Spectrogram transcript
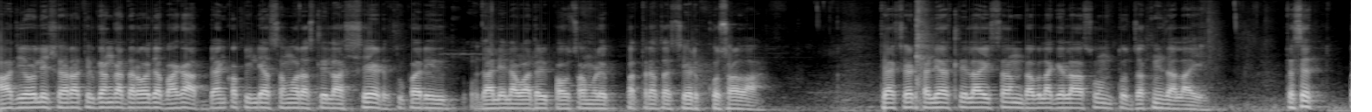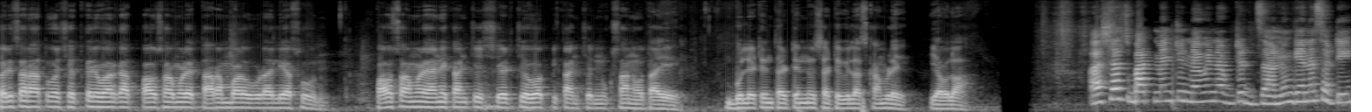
आज येवले शहरातील गंगा दरवाजा भागात बँक ऑफ इंडिया समोर असलेला शेड दुपारी झालेल्या वादळी पावसामुळे पत्र्याचा शेड कोसळला. त्या शेडखाली असलेला इसम दबला गेला असून तो जखमी झाला आहे. तसेच परिसरात व शेतकरी वर्गात पावसामुळे तारंबळ उडाली असून पावसामुळे अनेकांचे शेडचे व पिकांचे नुकसान होत आहे. बुलेटिन थर्टीन न्यूजसाठी विलास कांबळे येवला. अशाच बातम्यांचे नवीन अपडेट जाणून घेण्यासाठी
